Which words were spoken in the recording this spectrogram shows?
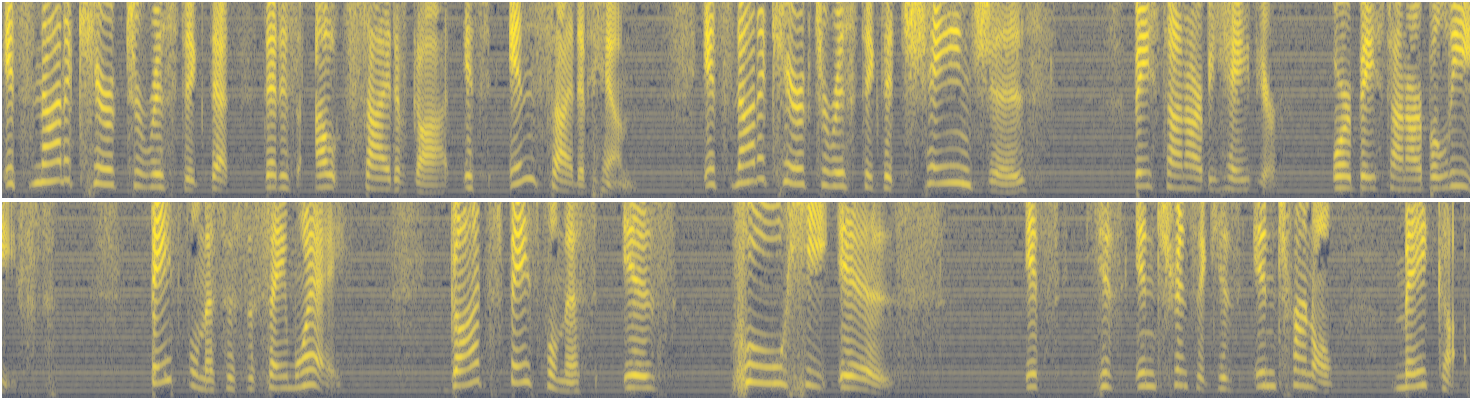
It's not a characteristic that, that is outside of God, it's inside of him. It's not a characteristic that changes based on our behavior or based on our belief. Faithfulness is the same way. God's faithfulness is who He is, it's His intrinsic, His internal makeup.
